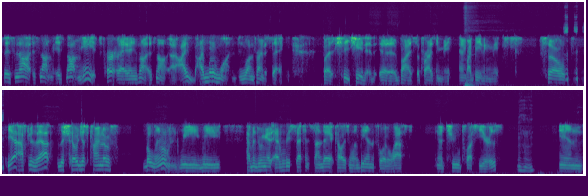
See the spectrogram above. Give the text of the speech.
it's not. It's not. It's not me. It's her. I mean, it's not. It's not. I I would have won. Is what I'm trying to say. But she cheated uh, by surprising me and by beating me. So yeah, after that, the show just kind of ballooned. We we have been doing it every second Sunday at Kelly's Olympian for the last you know two plus years. Mm-hmm. And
